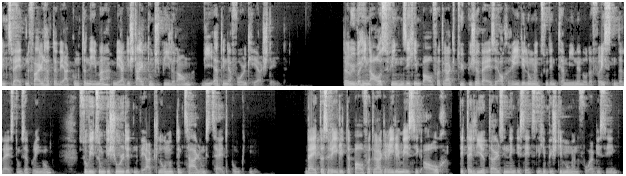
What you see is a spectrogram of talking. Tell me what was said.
Im zweiten Fall hat der Werkunternehmer mehr Gestaltungsspielraum, wie er den Erfolg herstellt. Darüber hinaus finden sich im Bauvertrag typischerweise auch Regelungen zu den Terminen oder Fristen der Leistungserbringung sowie zum geschuldeten Werklohn und den Zahlungszeitpunkten. Weiters regelt der Bauvertrag regelmäßig auch, detaillierter als in den gesetzlichen Bestimmungen vorgesehen,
